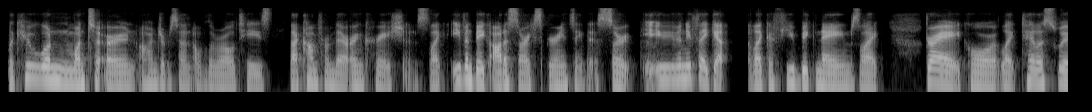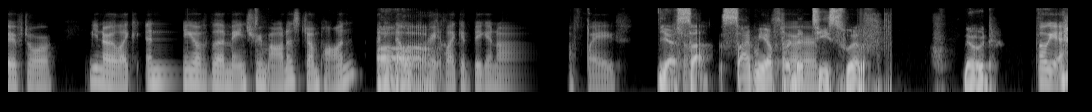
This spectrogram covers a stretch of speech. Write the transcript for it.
like who wouldn't want to own 100% of the royalties that come from their own creations like even big artists are experiencing this so even if they get like a few big names like drake or like taylor swift or you know like any of the mainstream artists jump on i think that will Ah. create like a big enough wave Yes, Sure. sign me up for the T Swift node. oh yeah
